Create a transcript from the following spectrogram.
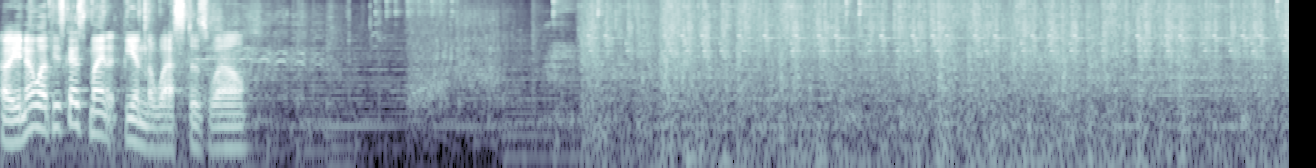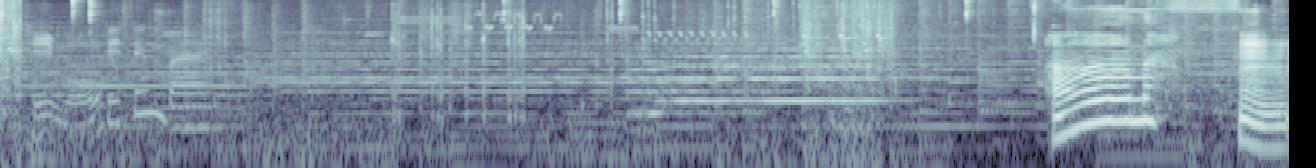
Oh, you know what? These guys might be in the west as well. Hmm.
